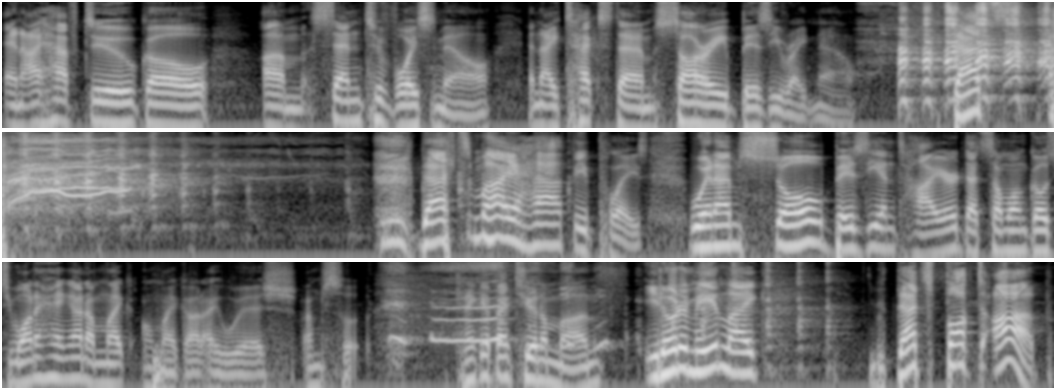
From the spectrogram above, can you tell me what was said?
and I have to go um, send to voicemail and I text them, sorry, busy right now. That's That's my happy place. When I'm so busy and tired that someone goes, "You want to hang out?" I'm like, "Oh my god, I wish." I'm so Can I get back to you in a month? You know what I mean? Like that's fucked up.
